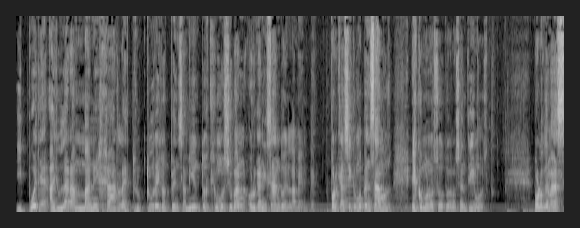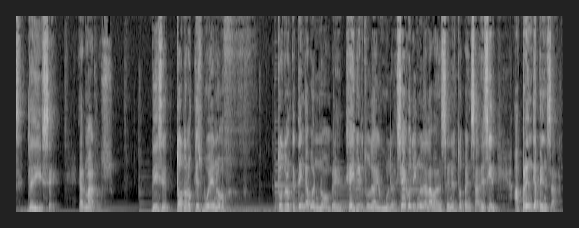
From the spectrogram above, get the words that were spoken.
y puede ayudar a manejar la estructura y los pensamientos, cómo se van organizando en la mente. Porque así como pensamos, es como nosotros nos sentimos. Por lo demás, le dice, hermanos, dice, todo lo que es bueno, todo lo que tenga buen nombre, si hay virtud alguna, si algo digno de alabanza, en esto pensar. Es decir, aprende a pensar.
